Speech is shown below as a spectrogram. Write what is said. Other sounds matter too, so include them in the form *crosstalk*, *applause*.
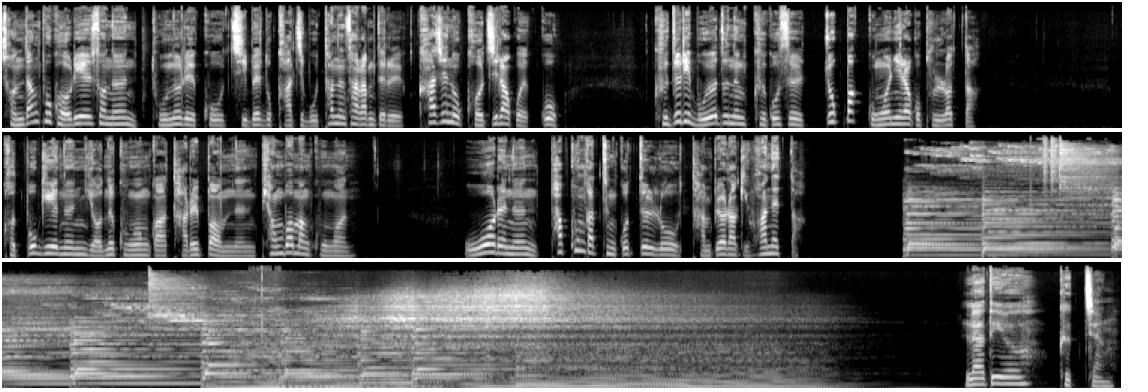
전당포 거리에서는 돈을 잃고 집에도 가지 못하는 사람들을 카지노 거지라고 했고 그들이 모여드는 그곳을 쪽박 공원이라고 불렀다. 겉보기에는 여느 공원과 다를 바 없는 평범한 공원. 5월에는 팝콘 같은 꽃들로 담벼락이 환했다. 라디오 극장.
